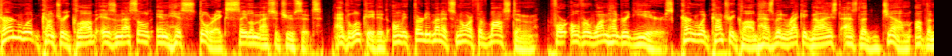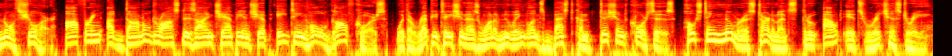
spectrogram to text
Kernwood Country Club is nestled in historic Salem, Massachusetts, and located only 30 minutes north of Boston. For over 100 years, Kernwood Country Club has been recognized as the gem of the North Shore, offering a Donald Ross designed championship 18 hole golf course with a reputation as one of New England's best conditioned courses, hosting numerous tournaments throughout its rich history.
